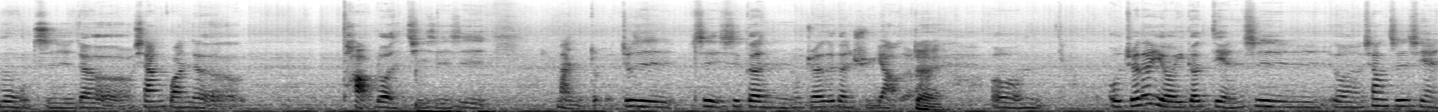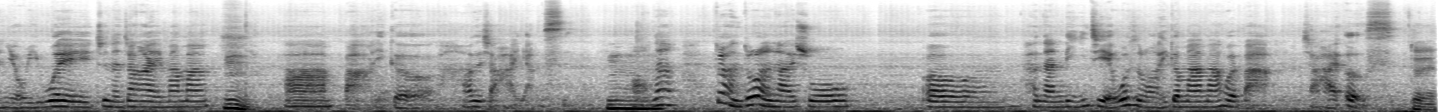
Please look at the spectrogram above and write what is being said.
母职的相关的讨论其实是蛮多，就是是是更我觉得是更需要的。对，嗯，我觉得有一个点是，嗯，像之前有一位智能障碍妈妈，嗯。她把一个她的小孩养死，嗯，哦，那对很多人来说，呃，很难理解为什么一个妈妈会把小孩饿死。对。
